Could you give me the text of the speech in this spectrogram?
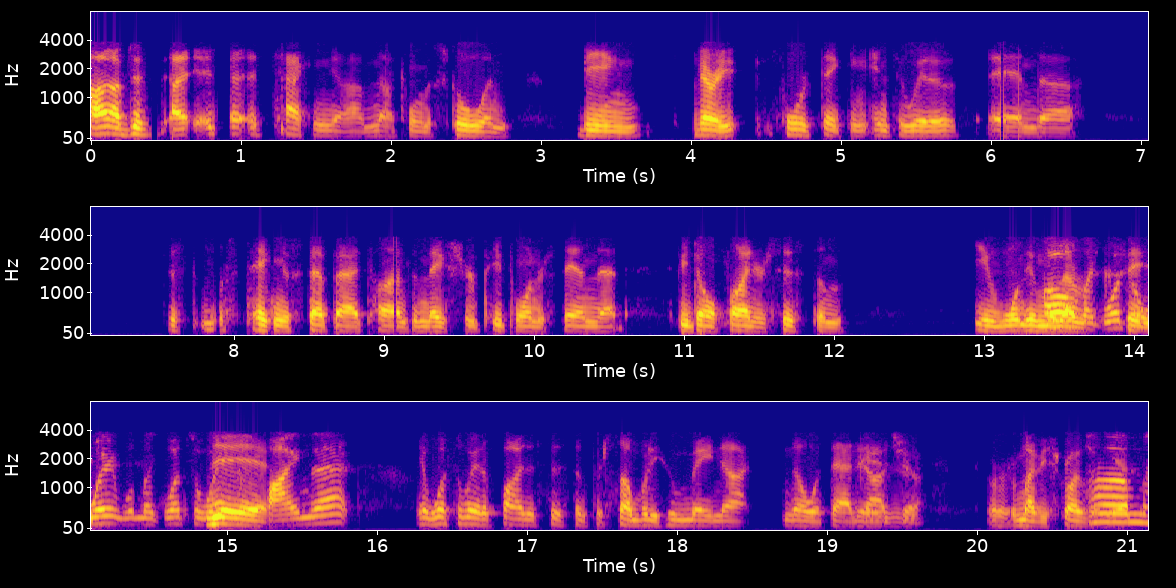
I'm just uh, attacking. I'm um, not going to school and being very forward-thinking, intuitive, and uh, just taking a step at a time to make sure people understand that if you don't find your system, you won't. You oh, like what's succeed. a way? Like what's a way Yeah, to yeah. find that? Yeah, what's the way to find the system for somebody who may not know what that is, Gotcha. or who might be struggling? Um,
